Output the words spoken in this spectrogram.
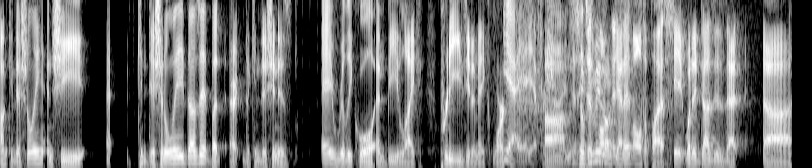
unconditionally, and she conditionally does it, but uh, the condition is a really cool and b like pretty easy to make work. yeah, yeah, yeah, for sure. Um, just, so it if just people mul- don't it get just it, multiplies. it what it does is that uh,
